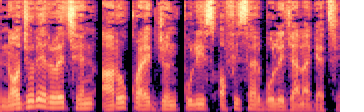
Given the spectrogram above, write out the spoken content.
নজরে রয়েছেন আরও কয়েকজন পুলিশ অফিসার বলে জানা গেছে।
